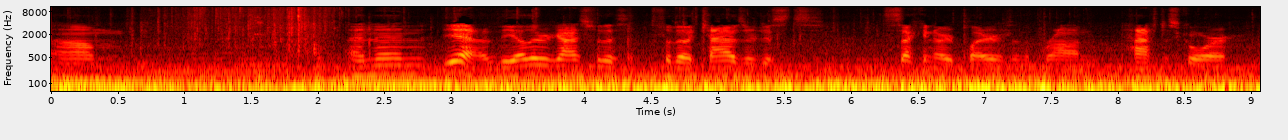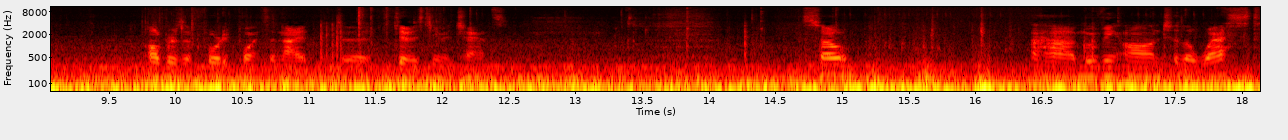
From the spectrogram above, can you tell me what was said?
Um, and then yeah, the other guys for the for the Cavs are just secondary players, and LeBron has to score upwards of 40 points a night to give his team a chance. So, uh, moving on to the West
